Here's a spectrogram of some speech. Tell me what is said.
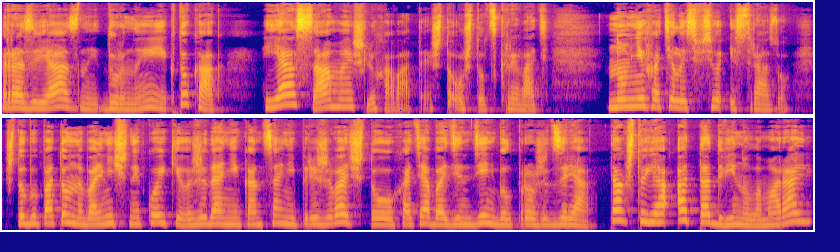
развязные, дурные, кто как. Я самая шлюховатая, что уж тут скрывать. Но мне хотелось все и сразу, чтобы потом на больничной койке в ожидании конца не переживать, что хотя бы один день был прожит зря. Так что я отодвинула мораль,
